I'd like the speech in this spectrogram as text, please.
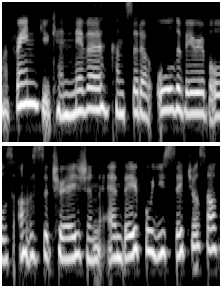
My friend, you can never consider all the variables of a situation, and therefore you set yourself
